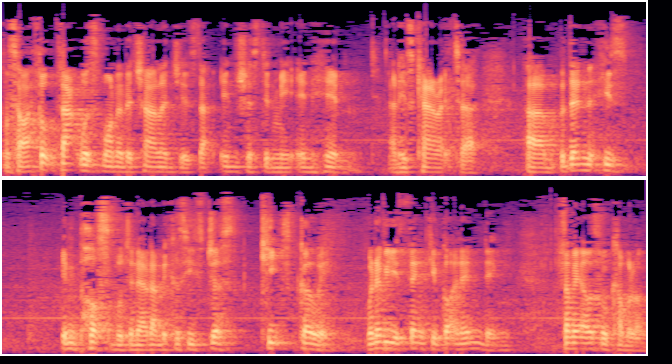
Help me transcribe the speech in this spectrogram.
and so I thought that was one of the challenges that interested me in him and his character. Um, but then he's impossible to nail down because he just keeps going. Whenever you think you've got an ending, something else will come along.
